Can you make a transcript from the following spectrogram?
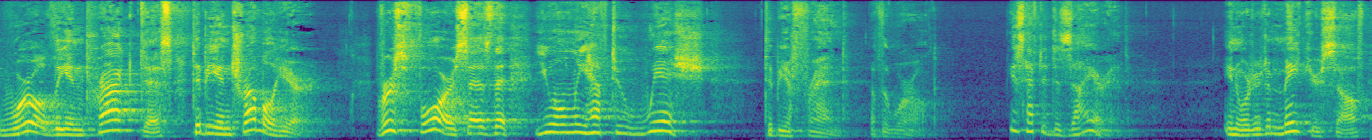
worldly in practice to be in trouble here. Verse 4 says that you only have to wish to be a friend of the world. You just have to desire it in order to make yourself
